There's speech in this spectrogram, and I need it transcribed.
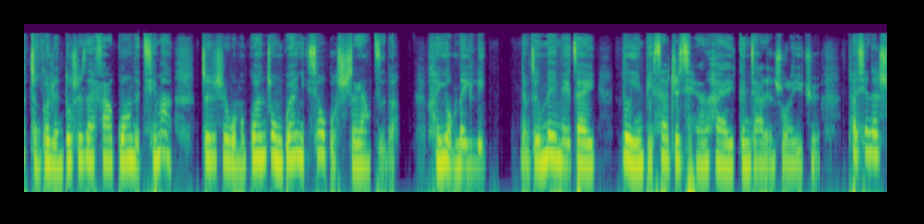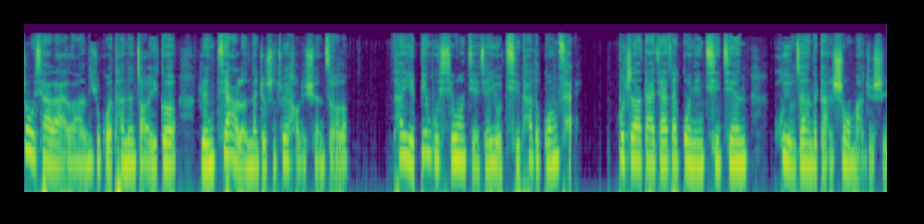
他整个人都是在发光的，起码这是我们观众观影效果是这样子的，很有魅力。那么这个妹妹在乐莹比赛之前还跟家人说了一句：“她现在瘦下来了，如果她能找一个人嫁了，那就是最好的选择了。”她也并不希望姐姐有其他的光彩。不知道大家在过年期间会有这样的感受吗？就是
